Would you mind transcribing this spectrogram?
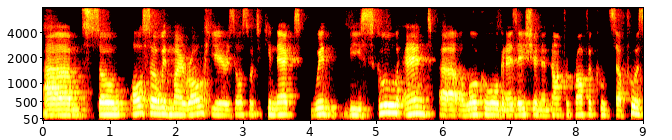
Um, so also with my role here is also to connect with the school and uh, a local organization, a non-for-profit called Sapus,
